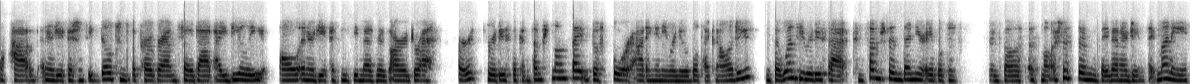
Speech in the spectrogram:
to have energy efficiency built into the program so that ideally all energy efficiency measures are addressed first to reduce the consumption on site before adding any renewable technologies. And so once you reduce that consumption, then you're able to install a, smaller system, save energy, and save money.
